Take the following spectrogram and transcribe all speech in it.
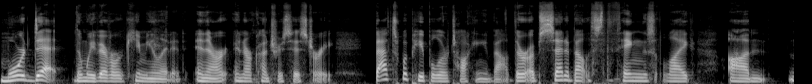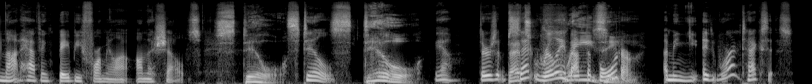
More debt than we've ever accumulated in our in our country's history. That's what people are talking about. They're upset about things like um, not having baby formula on the shelves. Still, Still, still. yeah. There's upset That's really about the border. I mean, we're in Texas.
